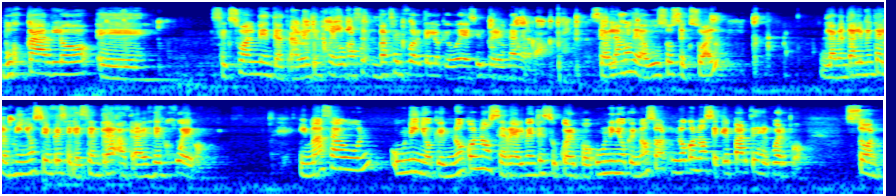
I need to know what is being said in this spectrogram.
buscarlo eh, sexualmente a través del juego, va a, ser, va a ser fuerte lo que voy a decir, pero es la verdad. Si hablamos de abuso sexual, lamentablemente a los niños siempre se les entra a través del juego. Y más aún un niño que no conoce realmente su cuerpo, un niño que no, son, no conoce qué partes del cuerpo son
